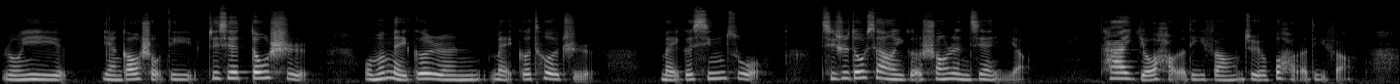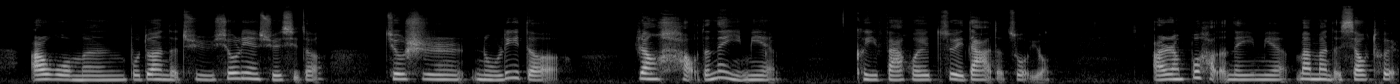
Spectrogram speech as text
容易眼高手低。这些都是我们每个人每个特质、每个星座，其实都像一个双刃剑一样，它有好的地方，就有不好的地方。而我们不断的去修炼学习的，就是努力的让好的那一面可以发挥最大的作用，而让不好的那一面慢慢的消退。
